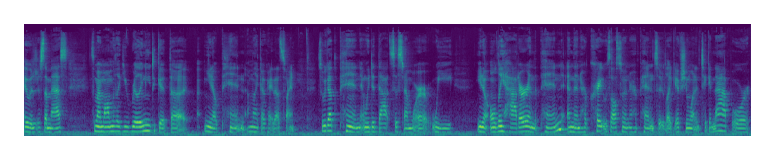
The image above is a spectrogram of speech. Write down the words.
It was just a mess. So my mom was like, you really need to get the, you know, pin. I'm like, okay, that's fine. So we got the pin and we did that system where we, you know, only had her in the pin and then her crate was also in her pin. So like if she wanted to take a nap or,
